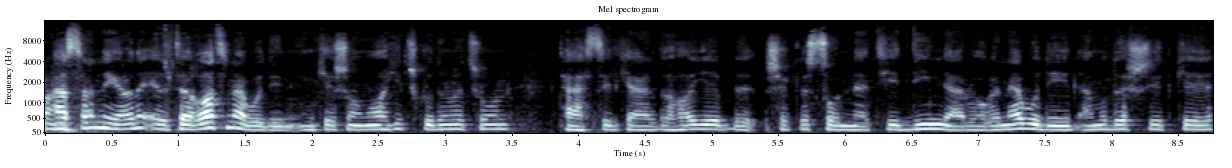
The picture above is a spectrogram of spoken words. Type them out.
اصلا نگران التقاط نبودین اینکه شما هیچ کدومتون تحصیل کرده های به شکل سنتی دین در واقع نبودید اما داشتید که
